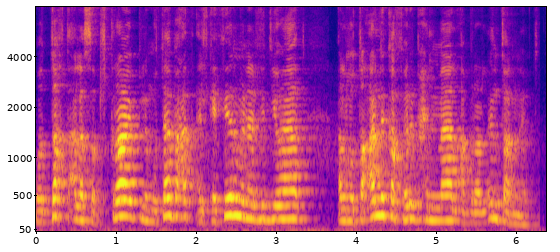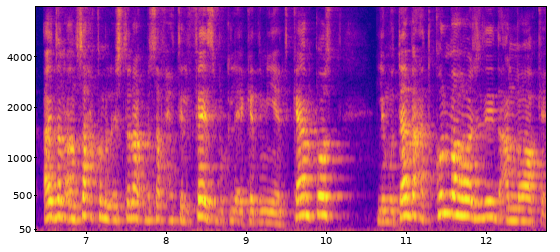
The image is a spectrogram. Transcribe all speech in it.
والضغط على subscribe لمتابعة الكثير من الفيديوهات المتعلقة في ربح المال عبر الإنترنت. أيضا أنصحكم الاشتراك بصفحة الفيسبوك لأكاديمية كامبوست لمتابعة كل ما هو جديد عن مواقع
